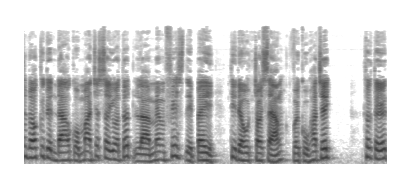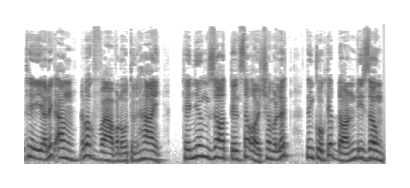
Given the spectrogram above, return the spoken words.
Trong đó cựu tuyển đạo của Manchester United là Memphis Depay thi đấu chói sáng với cú hat-trick. Thực tế thì Ligue 1 đã bước vào vòng đấu thứ hai, thế nhưng do tiến sâu ở Champions League nên cuộc tiếp đón Dijon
